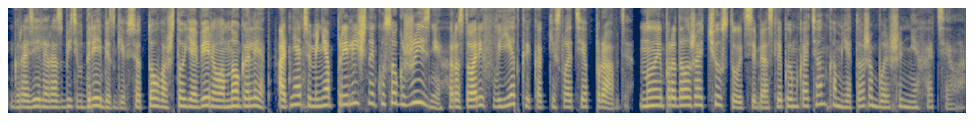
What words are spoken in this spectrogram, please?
грозили разбить вдребезги все то, во что я верила много лет, отнять у меня приличный кусок жизни, растворив в едкой, как кислоте, правде. Ну и продолжать чувствовать себя слепым котенком я тоже больше не хотела.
